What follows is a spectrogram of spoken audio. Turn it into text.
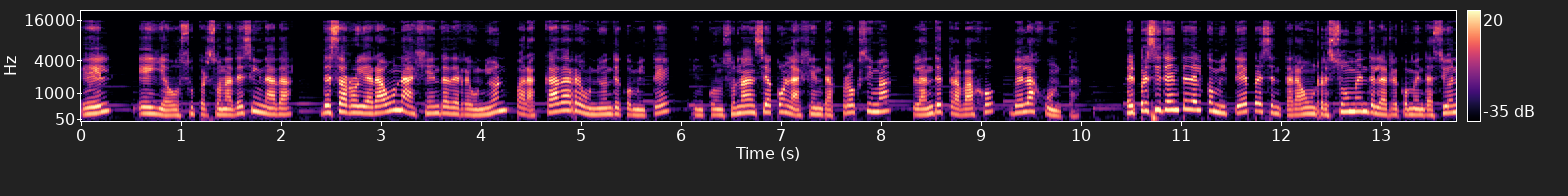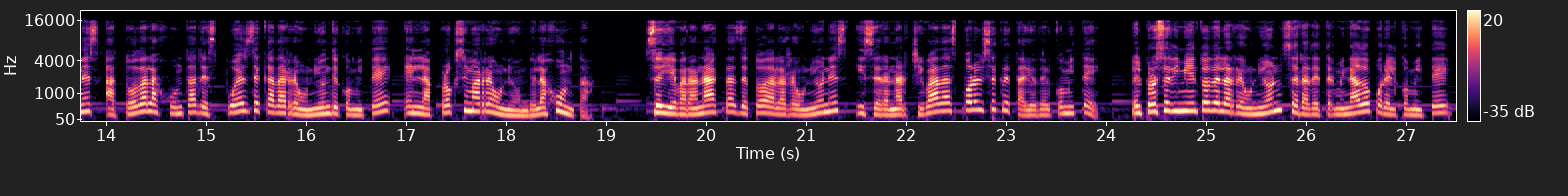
Él, ella o su persona designada desarrollará una agenda de reunión para cada reunión de comité en consonancia con la agenda próxima, plan de trabajo de la Junta. El presidente del comité presentará un resumen de las recomendaciones a toda la Junta después de cada reunión de comité en la próxima reunión de la Junta. Se llevarán actas de todas las reuniones y serán archivadas por el secretario del comité. El procedimiento de la reunión será determinado por el comité,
